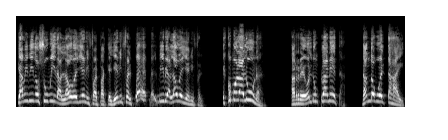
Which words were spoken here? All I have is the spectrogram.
que ha vivido su vida al lado de Jennifer, para que Jennifer, pues, él vive al lado de Jennifer. Es como la luna, alrededor de un planeta. dando vueltas ahí.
